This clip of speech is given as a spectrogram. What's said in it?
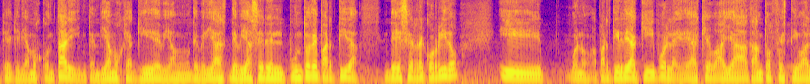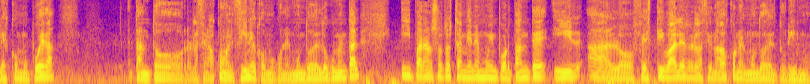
que queríamos contar y entendíamos que aquí debíamos, debería, debía ser el punto de partida de ese recorrido. Y bueno, a partir de aquí pues la idea es que vaya a tantos festivales como pueda, tanto relacionados con el cine como con el mundo del documental. Y para nosotros también es muy importante ir a los festivales relacionados con el mundo del turismo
